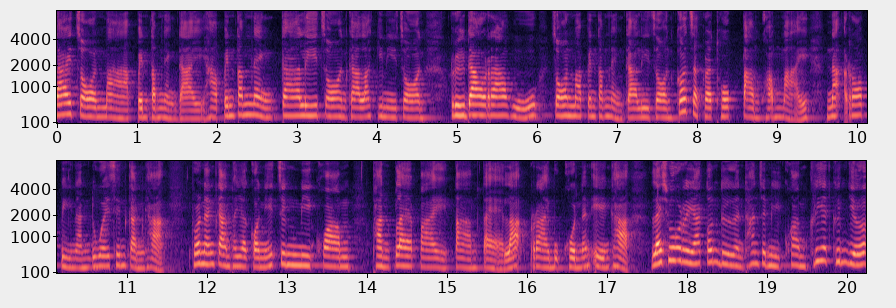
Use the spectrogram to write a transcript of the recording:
ได้จรมาเป็นตำแหน่งใดหากเป็นตำแหน่งกาลีจร กาลกินีจร หรือดาวราหูจรมาเป็นตำแหน่งกาลีจรก็จะกระทบตามความหมายณรอบปีนั้นด้วยเช่นกันค่ะ เพราะฉะนั้นการพยากรณ์นี้จึงมีความผันแปรไปตามแต่ละรายบุคคลนั่นเองค่ะ และช่วงระยะต้นเดือนท่านจะมีความเครียดขึ้นเยอะ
